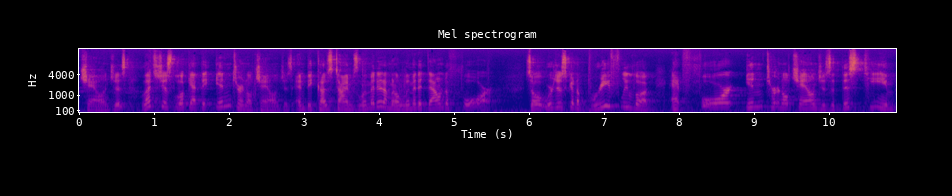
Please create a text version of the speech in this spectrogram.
challenges. Let's just look at the internal challenges. And because time's limited, I'm going to limit it down to four. So, we're just going to briefly look at four internal challenges that this team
